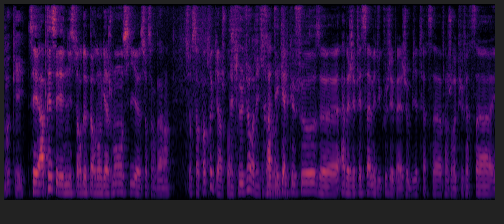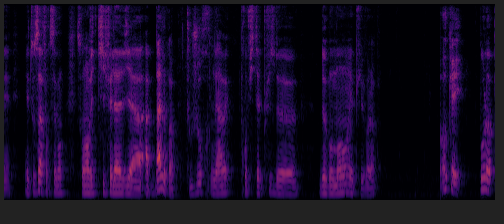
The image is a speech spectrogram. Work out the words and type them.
Ok. C'est après, c'est une histoire de peur d'engagement aussi euh, sur certains, sur certains trucs, hein, je Il pense y a toujours les rater quelque chose, euh, ah bah j'ai fait ça, mais du coup j'ai bah, j'ai oublié de faire ça, enfin j'aurais pu faire ça, et, et tout ça forcément. Parce qu'on a envie de kiffer la vie à, à balle, quoi. Toujours. Ah ouais, profiter le plus de, de moments, et puis voilà. Ok. Pull up.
